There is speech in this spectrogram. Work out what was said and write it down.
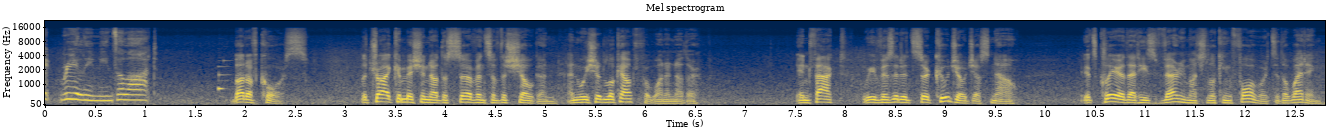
It really means a lot. But of course. The Tri-Commission are the servants of the Shogun, and we should look out for one another. In fact, we visited Sir Kujo just now. It's clear that he's very much looking forward to the wedding.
